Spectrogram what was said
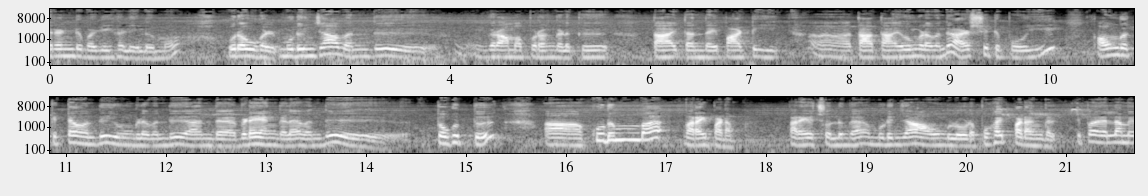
இரண்டு வழிகளிலுமோ உறவுகள் முடிஞ்சால் வந்து கிராமப்புறங்களுக்கு தாய் தந்தை பாட்டி தாத்தா இவங்கள வந்து அழைச்சிட்டு போய் அவங்கக்கிட்ட வந்து இவங்களை வந்து அந்த விடயங்களை வந்து தொகுத்து குடும்ப வரைபடம் வரைய சொல்லுங்கள் முடிஞ்சால் அவங்களோட புகைப்படங்கள். இப்போ எல்லாமே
